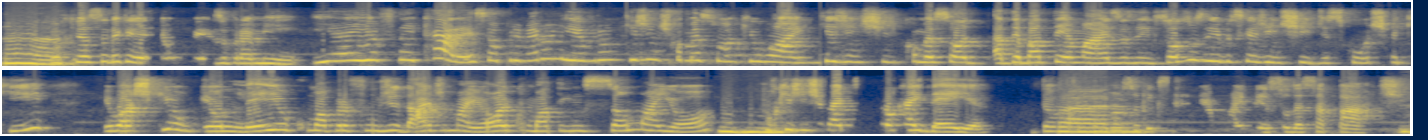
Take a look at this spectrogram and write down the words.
Uhum. Porque eu sabia que ele tem um peso para mim. E aí eu falei, cara, esse é o primeiro livro que a gente começou aqui, o Wine, que a gente começou a debater mais os livros. Todos os livros que a gente discute aqui, eu acho que eu, eu leio com uma profundidade maior e com uma atenção maior, uhum. porque a gente vai trocar ideia. Então, claro. nossa, o que, que será que a mãe pensou dessa parte?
